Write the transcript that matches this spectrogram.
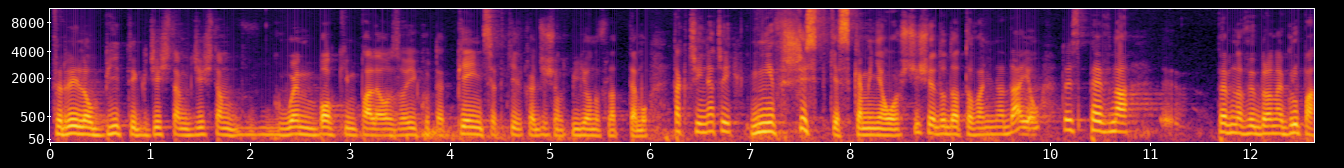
trylobity gdzieś tam, gdzieś tam w głębokim paleozoiku, te 500, kilkadziesiąt milionów lat temu. Tak czy inaczej, nie wszystkie skamieniałości się do datowań nadają. To jest pewna pewna wybrana grupa,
